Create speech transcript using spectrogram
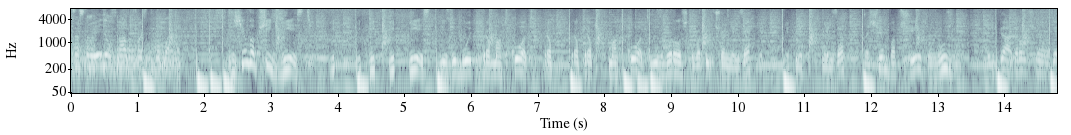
Все, что увидел, сразу хочешь попасть. Зачем вообще есть? Есть. Внизу будет промокод. Про, про, промокод. Из горлышка попить что, нельзя? Нет, нет, нет, нельзя. Зачем вообще это нужно? Ребят, короче, я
